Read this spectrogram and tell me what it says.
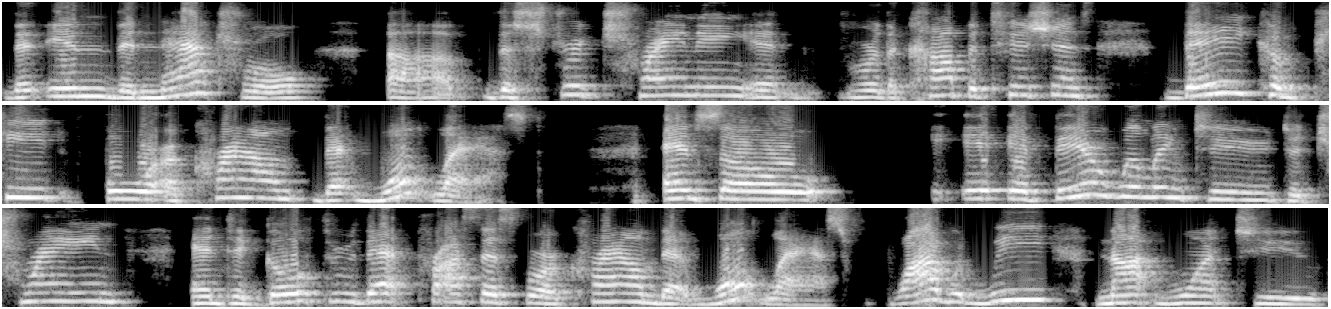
that in the natural, uh, the strict training and for the competitions, they compete for a crown that won't last. And so if they're willing to to train and to go through that process for a crown that won't last why would we not want to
